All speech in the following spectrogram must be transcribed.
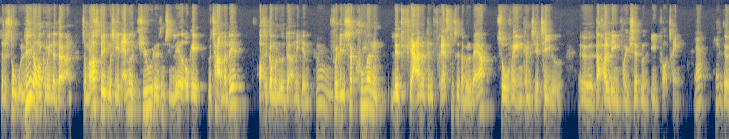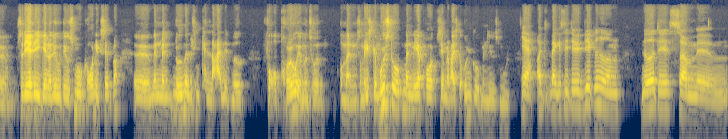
så det stod lige når man kom ind ad døren, så man også fik måske et andet cue, der ligesom signalerede, okay, nu tager man det, og så går man ud af døren igen. Mm. Fordi så kunne man lidt fjerne den fristelse, der vil være sofaen, kan man sige, tv'et, øh, der holdt en for eksempel en for at træne. Ja, helt Øh, sikkert. så det er det igen, og det er jo, det er jo små, korte eksempler, øh, men, men noget, man ligesom kan lege lidt med, for at prøve eventuelt, om man, så man ikke skal modstå dem, men mere prøve at se, om man faktisk skal undgå dem en lille smule. Ja, og man kan sige, det er i virkeligheden noget af det, som øh,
